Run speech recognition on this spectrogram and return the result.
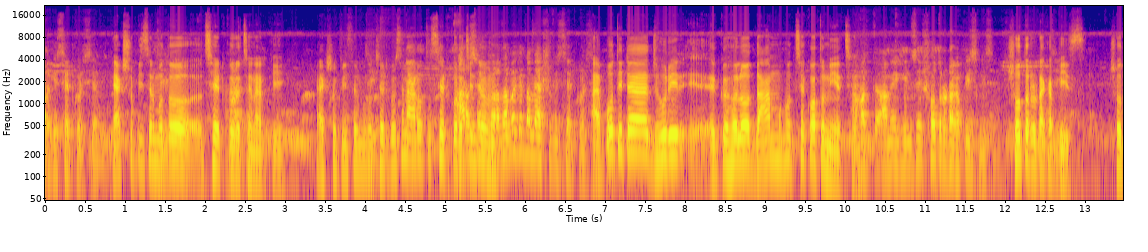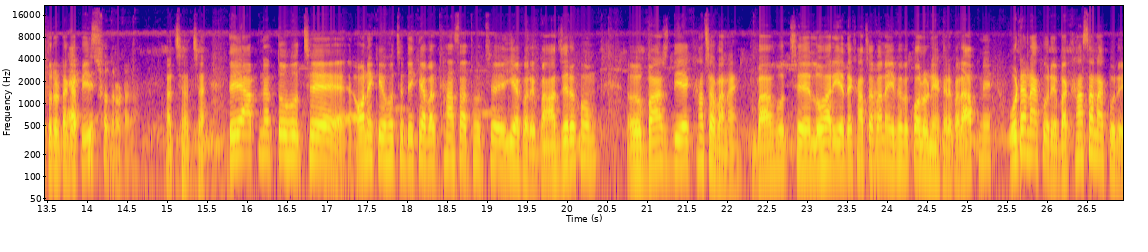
আর কি সেট করছি আমি। একশো পিসের মতো সেট করেছেন আর কি। একশো পিসের মতো সেট করেছেন আরও তো সেট করেছেন করা যাবে কিন্তু আমি একশো পিস সেট করেছি। আর প্রতিটা ঝুড়ির হলো দাম হচ্ছে কত নিয়েছে? আমার আমি কিনছি সতেরো টাকা পিস নিছি। সতেরো টাকা পিস সতেরো টাকা পিস সতেরো টাকা। আচ্ছা আচ্ছা। তো আপনার তো হচ্ছে অনেকে হচ্ছে দেখি আবার খাঁচাত হচ্ছে ইয়া করে বা যেরকম বাঁশ দিয়ে খাঁচা বানায় বা হচ্ছে লোহার ইয়ে দিয়ে খাঁচা বানায় এইভাবে কলোনি আকারে পারে আপনি ওটা না করে বা খাঁচা না করে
